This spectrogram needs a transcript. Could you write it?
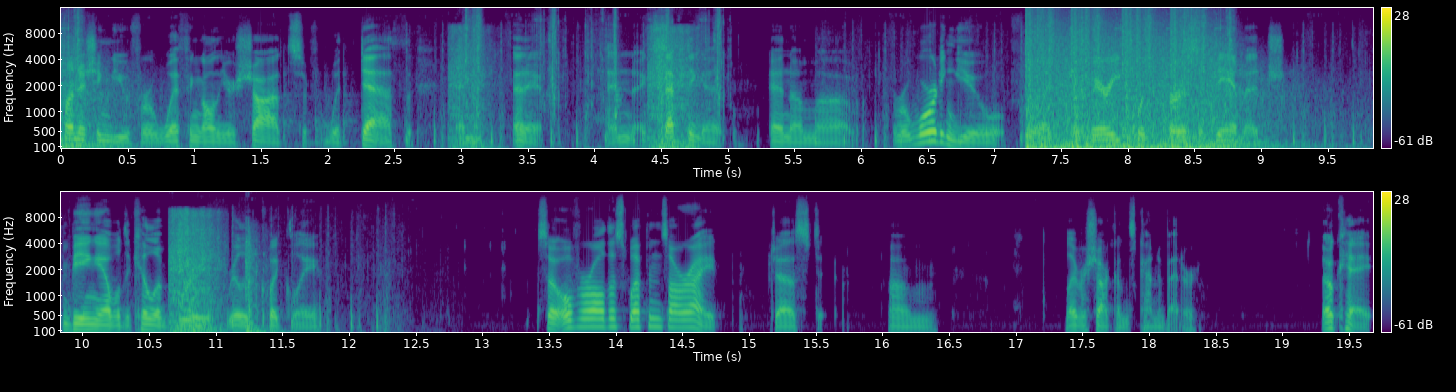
punishing you for whiffing all your shots with death, and and, it, and accepting it, and um, uh, rewarding you for like a very quick burst of damage, being able to kill a brute really quickly. So overall, this weapon's alright. Just, um, lever shotgun's kind of better. Okay,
